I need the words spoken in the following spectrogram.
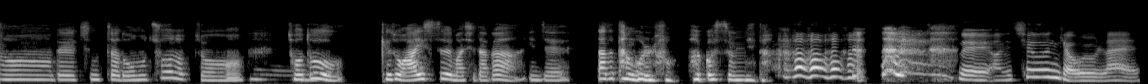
어, 네, 진짜 너무 추워졌죠. 음. 저도 계속 아이스 마시다가 이제 따뜻한 걸로 바꿨습니다. 네, 아니, 추운 겨울날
